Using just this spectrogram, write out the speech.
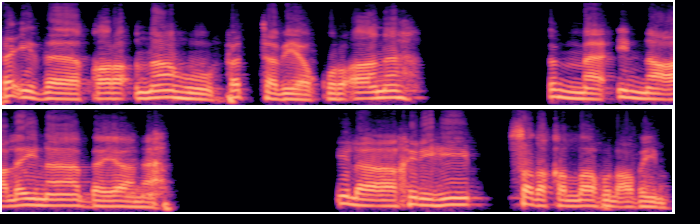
فإذا قرأناه فاتبع قرآنه. Sümme inne aleyna beyane. İlâ ahirihi sadakallahul azim.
